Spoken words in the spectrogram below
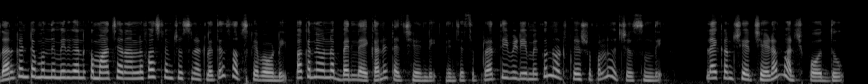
దానికంటే ముందు మీరు కనుక మా ఛానల్లో ఫస్ట్ టైం చూసినట్లయితే సబ్స్క్రైబ్ అవ్వండి. పక్కనే ఉన్న బెల్ ఐకాన్ని టచ్ చేయండి. నేను చేసే ప్రతి వీడియో మీకు నోటిఫికేషన్ రూపంలో వచ్చేస్తుంది. లైక్ అండ్ షేర్ చేయడం మర్చిపోవద్దు.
